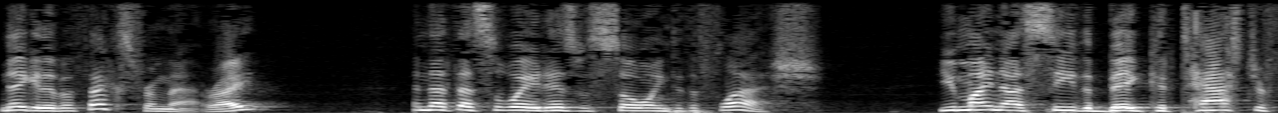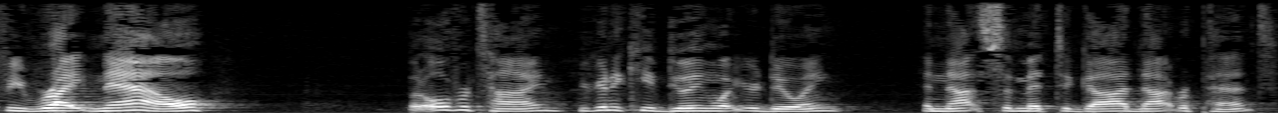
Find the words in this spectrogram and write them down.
negative effects from that, right? And that that's the way it is with sowing to the flesh. You might not see the big catastrophe right now, but over time, you're going to keep doing what you're doing and not submit to God, not repent.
